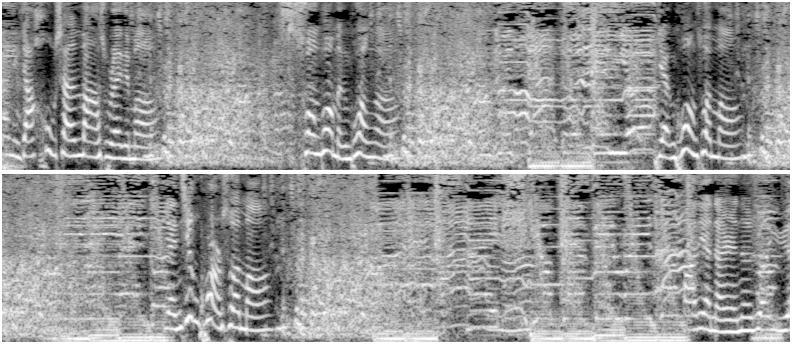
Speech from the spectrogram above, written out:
那你家后山挖出来的吗？窗矿门矿啊？眼矿算吗？眼镜框算吗？花店男人他说：“雨，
